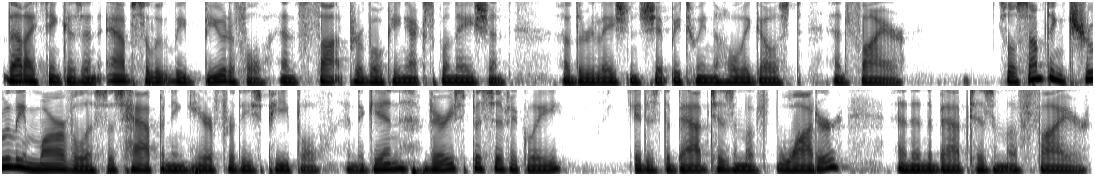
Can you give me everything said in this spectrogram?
That, I think, is an absolutely beautiful and thought provoking explanation of the relationship between the Holy Ghost and fire. So, something truly marvelous is happening here for these people. And again, very specifically, it is the baptism of water and then the baptism of fire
